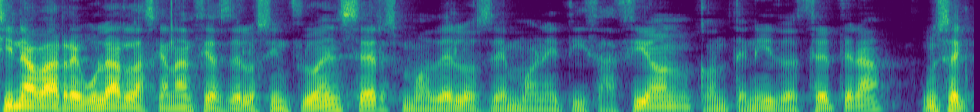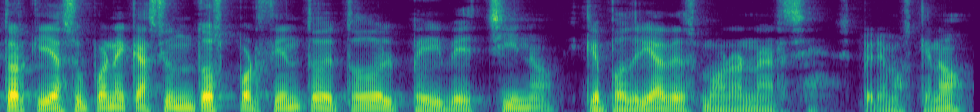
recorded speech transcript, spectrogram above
China va a regular las ganancias de los influencers, modelos de monetización, contenido, etc. Un sector que ya supone casi un 2% de todo el PIB chino que podría desmoronarse. Esperemos que no.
